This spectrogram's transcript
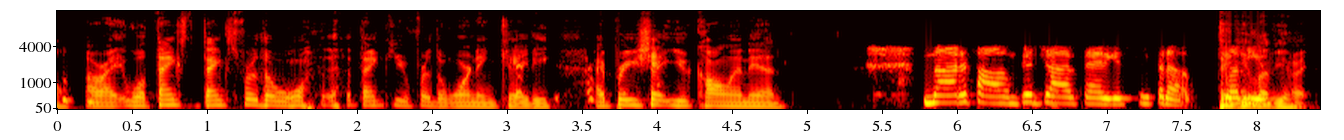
oh. All right. Well, thanks. Thanks for the thank you for the warning, Katie. I appreciate you calling in. Not a problem. Good job, Thaddeus. Keep it up. Thank you, love you. All right. You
